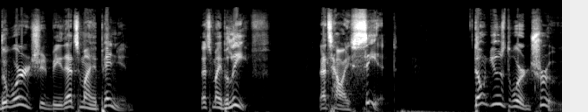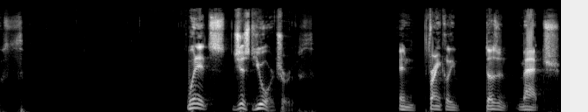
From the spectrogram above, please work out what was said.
The word should be, that's my opinion. That's my belief. That's how I see it. Don't use the word truth when it's just your truth and frankly doesn't match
